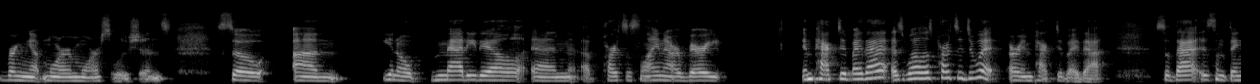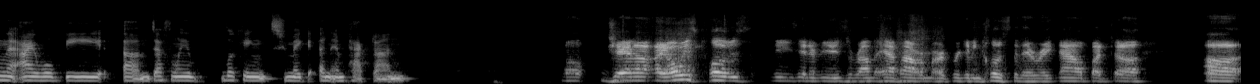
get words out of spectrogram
bringing up more and more solutions. So, um, you know, Mattydale and uh, parts of Salina are very impacted by that, as well as parts of DeWitt are impacted by that. So that is something that I will be um, definitely looking to make an impact on. Well, Jana, I always close these interviews around the half hour mark. We're getting close to there right now, but uh, uh,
